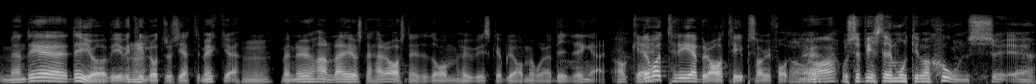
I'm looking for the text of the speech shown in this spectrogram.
Men det, det gör vi. Vi tillåter oss jättemycket. Men nu handlar just det här avsnittet om hur vi ska bli av med våra bilringar. Okej. Det var tre bra tips har vi fått nu. Ja. Och så finns det en motivationsgrej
